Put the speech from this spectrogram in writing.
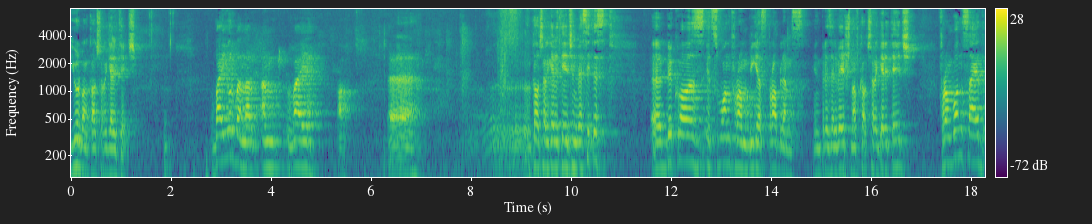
urban cultural heritage. Why urban and why oh, uh, cultural heritage in the cities? Uh, because it's one from biggest problems in preservation of cultural heritage. From one side,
